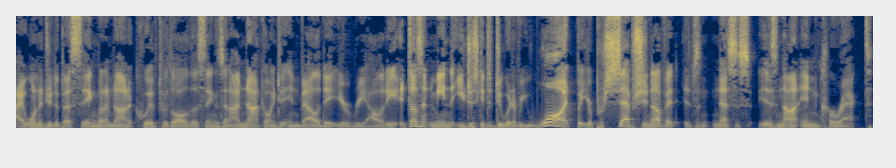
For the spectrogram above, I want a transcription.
I want to do the best thing, but I'm not equipped with all of those things, and I'm not going to invalidate your reality. It doesn't mean that you just get to do whatever you want, but your perception of it is necess- is not incorrect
